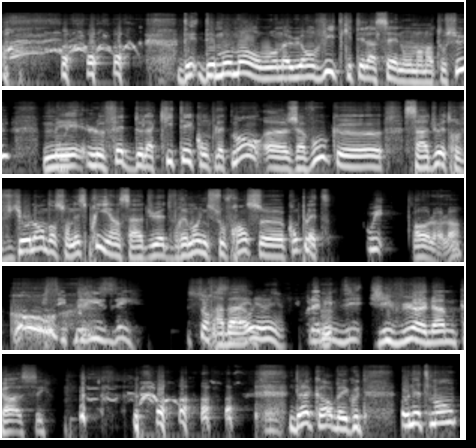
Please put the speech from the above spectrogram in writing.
des, moments où on a eu envie de quitter la scène, on en a tous eu, mais le fait de la quitter complètement, euh, j'avoue que ça a dû être violent dans son esprit, hein. ça a dû être vraiment une souffrance euh, complète. Oui. Oh là là. Il s'est brisé sur ah bah, oui, oui. Mon ami me dit J'ai vu un homme cassé. D'accord, bah écoute, honnêtement,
